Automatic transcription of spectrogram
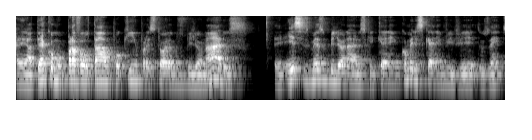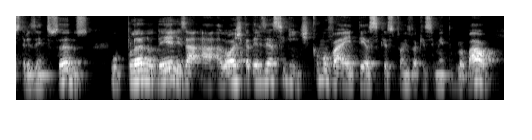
É, até como para voltar um pouquinho para a história dos bilionários, é, esses mesmos bilionários que querem, como eles querem viver 200, 300 anos, o plano deles, a, a, lógica deles é a seguinte: como vai ter as questões do aquecimento global,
